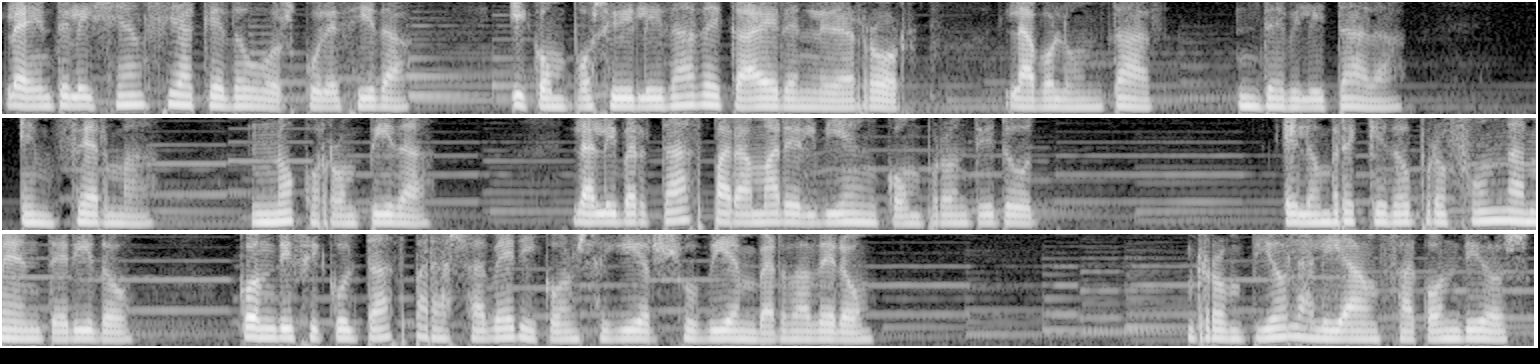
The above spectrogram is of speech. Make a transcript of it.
la inteligencia quedó oscurecida y con posibilidad de caer en el error, la voluntad, debilitada, enferma, no corrompida, la libertad para amar el bien con prontitud. El hombre quedó profundamente herido, con dificultad para saber y conseguir su bien verdadero. Rompió la alianza con Dios,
